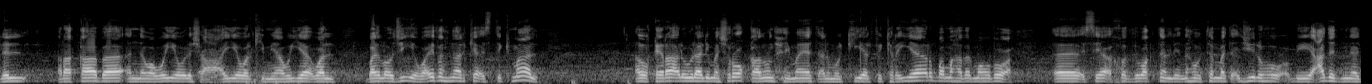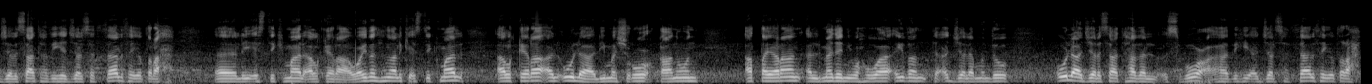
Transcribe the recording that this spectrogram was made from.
للرقابة النووية والإشعاعية والكيميائية والبيولوجية. وأيضا هنالك استكمال القراءة الأولى لمشروع قانون حماية الملكية الفكرية. ربما هذا الموضوع آه، سيأخذ وقتا لأنه تم تأجيله بعدد من الجلسات. هذه الجلسة الثالثة يطرح آه، لاستكمال القراءة. وأيضا هنالك استكمال القراءة الأولى لمشروع قانون الطيران المدني وهو أيضا تأجل منذ أولى جلسات هذا الأسبوع هذه الجلسة الثالثة يطرح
